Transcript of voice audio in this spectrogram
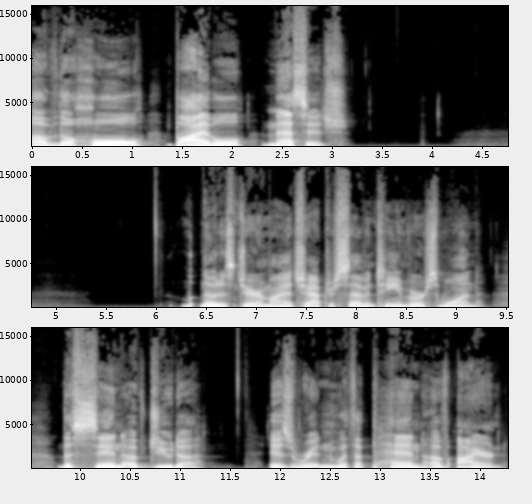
of the whole Bible message. Notice Jeremiah chapter 17, verse 1. The sin of Judah is written with a pen of iron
